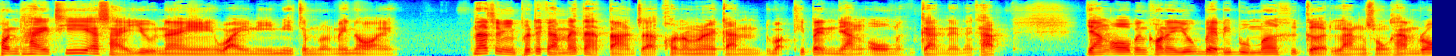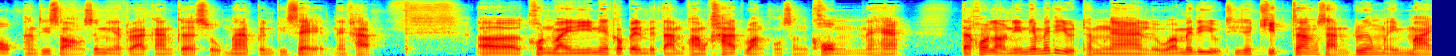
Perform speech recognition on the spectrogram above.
คนไทยที่อาศัยอยู่ในวัยนี้มีจำนวนไม่น้อย น่าจะมีพฤติกรรมไม่แตกต่างจากคนอเมริกันที่เป็น young old เหมือนกันนะครับ young old เป็นคนอายุ baby boomer คือเกิดหลังสงครามโลกครั้งที่ 2 ซึ่งมีอัตราการเกิดสูงมากเป็นพิเศษนะครับ คนวัยนี้เนี่ยก็เป็นไปตามความคาดหวังของสังคมนะฮะแต่คนเหล่านี้เนี่ยไม่ได้หยุดทำงานหรือว่าไม่ได้หยุดที่จะคิดสร้างสรรค์เรื่องใหม่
